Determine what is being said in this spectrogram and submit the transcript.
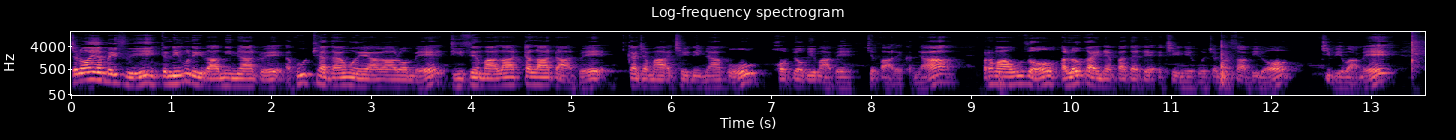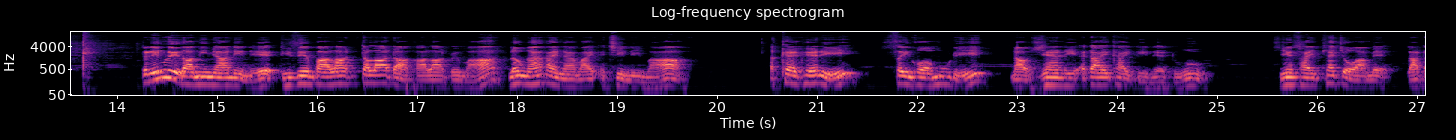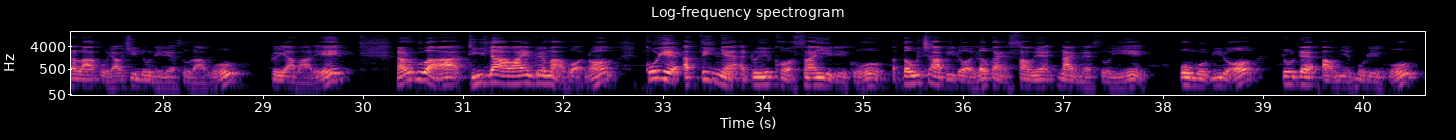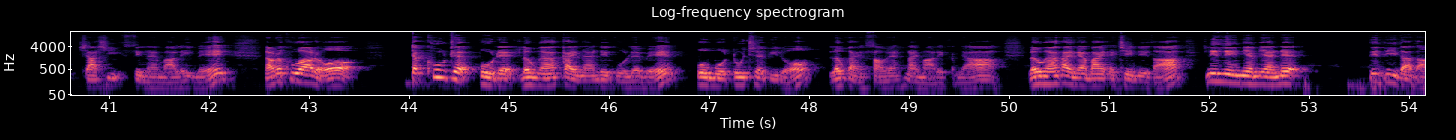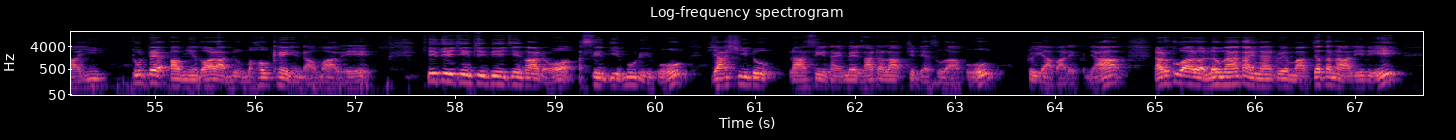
ကျွန်တော်ရဲ့မိတ်ဆွေတနင်္ဂနွေသားသမီးများအတွက်အခုဖြတ်တန်းဝင်ရတော့မယ်ဒီဇင်ဘာလတစ်လတာအတွက်ကံကြမ္မာအခြေအနေများကိုဟောပြောပေးမှာပဲဖြစ်ပါတယ်ခင်ဗျာပထမဦးဆုံးအလောက်ကိုင်းနဲ့ပတ်သက်တဲ့အခြေအနေကိုကျွန်တော်စပြီးတော့ကြည့်ပေးပါမယ်တနင်္ဂနွေသားသမီးများအနေနဲ့ဒီဇင်ဘာလတစ်လတာကာလအတွင်းမှာလုပ်ငန်းကိုင်ငံပိုင်းအခြေအနေမှာအခက်အခဲတွေစိန်ခေါ်မှုတွေနောက်ရန်တွေအတိုက်အခိုက်တွေနဲ့တူရင်ဆိုင်ဖြတ်ကျော်ရမယ့်လာတလားကိုရောက်ရှိလို့နေတယ်ဆိုတာကို တွေ့ရပါတယ်။နောက်တစ်ခုကဒီလာပိုင်းအတွင်းမှာပေါ့နော်။ကိုယ့်ရဲ့အသိဉာဏ်အတွေးခေါ်စွမ်းရည်တွေကိုအသုံးချပြီးတော့လောက်ကင်ဆောင်ရွက်နိုင်မယ်ဆိုရင်ပုံမူပြီးတော့တိုးတက်အောင်မြင်မှုတွေကိုရရှိစေနိုင်ပါလိမ့်မယ်။နောက်တစ်ခုကတော့တစ်ခုထက်ပိုတဲ့လုပ်ငန်းကိုင်ငန်းတွေကိုလည်းပဲပုံမတိုးချက်ပြီးတော့လောက်ကင်ဆောင်ရွက်နိုင်ပါလိမ့်ခင်ဗျာ။လုပ်ငန်းကိုင်ငန်းပိုင်းအခြေအနေကလင်းလင်းမြန်မြန်နဲ့တိတိတသာကြီးတိုးတက်အောင်မြင်သွားတာမျိုးမဟုတ်ခဲ့ရင်တောင်မှပဲ ဖြည်းဖြည်းချင်းဖြည်းဖြည်းချင်းကတော့အစဉ်ပြေမှုတွေကိုရရှိလို့လာစေနိုင်မဲ့လာတလာဖြစ်တယ်ဆိုတာကိုတွေ့ရပါတယ်ခင်ဗျာနောက်တစ်ခုကတော့လုပ်ငန်းကိုင်ငန်းအတွင်းမှာပြဿနာလေးတွေ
